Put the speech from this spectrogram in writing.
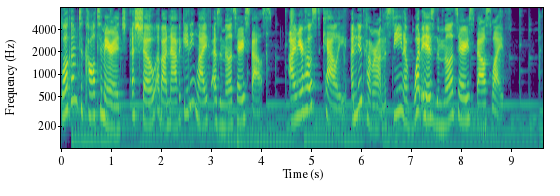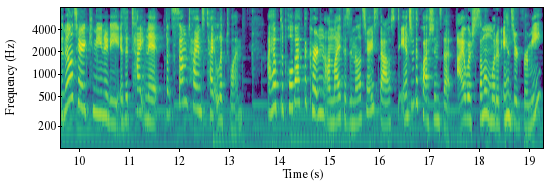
Welcome to Call to Marriage, a show about navigating life as a military spouse. I'm your host, Callie, a newcomer on the scene of what is the military spouse life. The military community is a tight knit, but sometimes tight lipped one. I hope to pull back the curtain on life as a military spouse to answer the questions that I wish someone would have answered for me,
